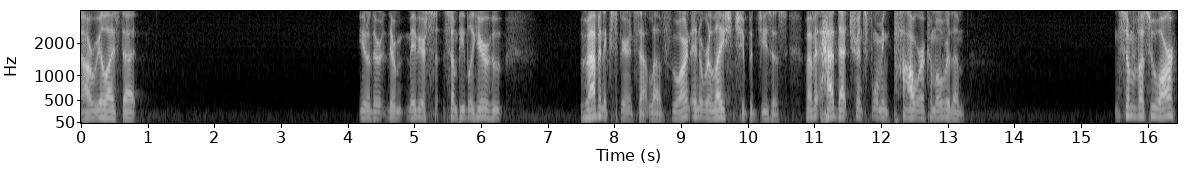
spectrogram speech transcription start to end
I realize that, you know, there, there maybe are some people here who, who haven't experienced that love, who aren't in a relationship with Jesus, who haven't had that transforming power come over them. And some of us who are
